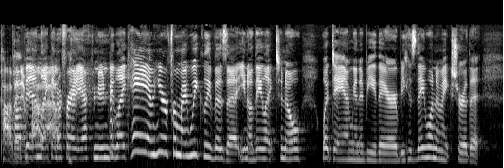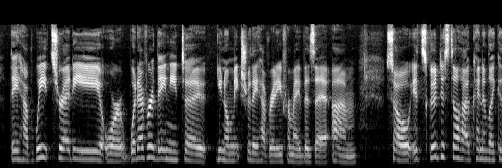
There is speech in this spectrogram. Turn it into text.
pop, pop in, in like out. on a Friday afternoon and be like, "Hey, I'm here for my weekly visit." You know, they like to know what day I'm going to be there because they want to make sure that they have weights ready or whatever they need to you know make sure they have ready for my visit. Um, so it's good to still have kind of like a,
